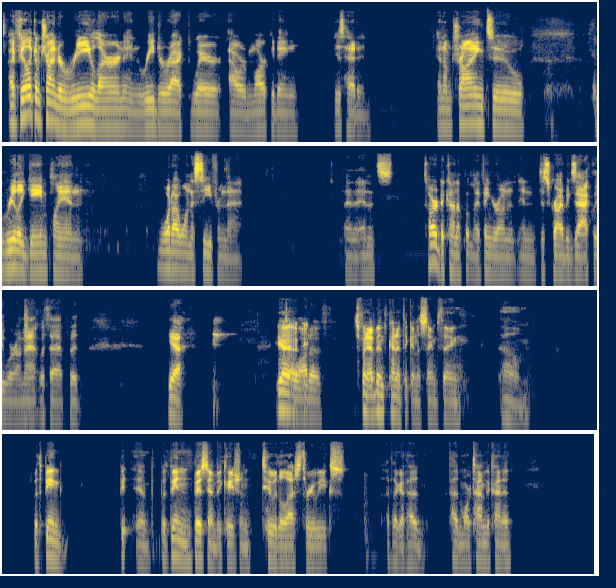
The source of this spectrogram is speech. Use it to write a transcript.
i feel like i'm trying to relearn and redirect where our marketing is headed and i'm trying to really game plan what i want to see from that and, and it's it's hard to kind of put my finger on and, and describe exactly where I'm at with that, but yeah, yeah, a lot of it's funny. I've been kind of thinking the same thing. Um, with being, be- you know, with being basically on vacation two of the last three weeks, I feel like I've had I've had more time to kind of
